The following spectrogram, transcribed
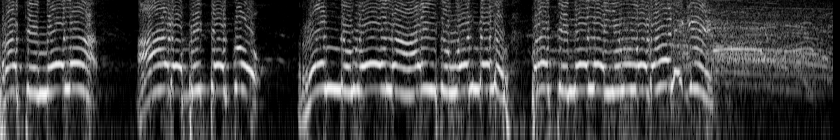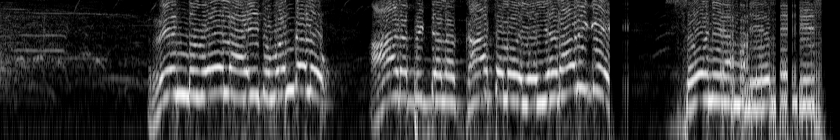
ప్రతి నెల ఆడబిడ్డకు రెండు వేల ఐదు వందలు ప్రతి నెల ఇవ్వడానికి రెండు వేల ఐదు వందలు ఆడబిడ్డల ఖాతాలో వేయడానికి సోనియమ్మ నిర్ణయం తీసుకు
